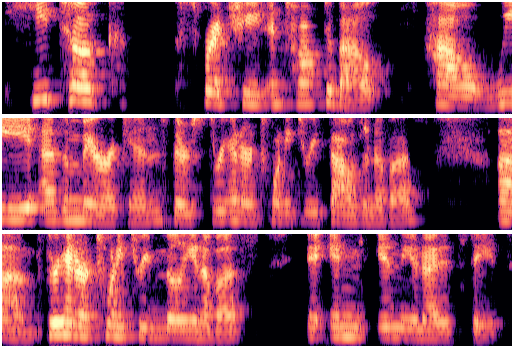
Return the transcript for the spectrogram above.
he took spreadsheet and talked about how we as Americans, there's 323,000 of us, um, 323 million of us in, in the United States,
